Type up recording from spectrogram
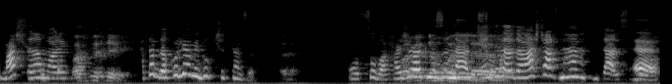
ما عادش السلام. عليكم. ما حتبدأ كل يوم يقولك شو تنزل. والصبح إيش رايك هو نزلنا أنت؟ تبدأ ما عادش تعرف مهامك بتاع الأسبوع آه.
